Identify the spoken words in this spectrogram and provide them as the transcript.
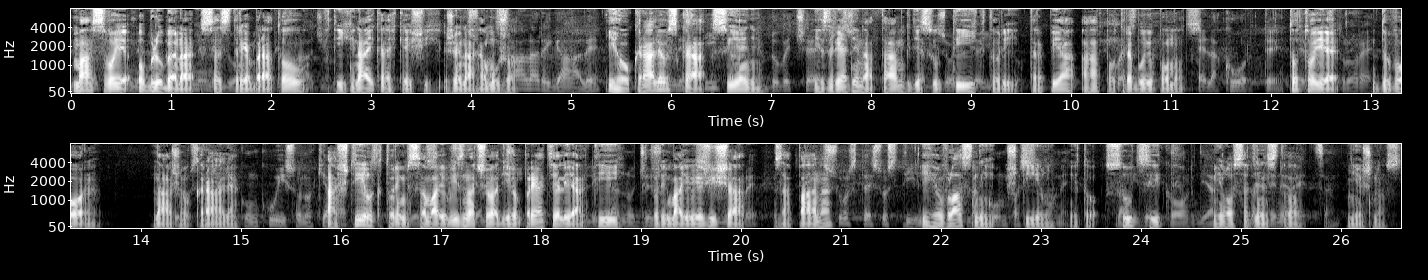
má svoje obľúbené sestry a bratov v tých najkrehkejších ženách a mužoch. Jeho kráľovská sieň je zriadená tam, kde sú tí, ktorí trpia a potrebujú pomoc. Toto je dvor nášho kráľa. A štýl, ktorým sa majú vyznačovať jeho priatelia, tí, ktorí majú Ježiša za pána, jeho vlastný štýl. Je to súcit, milosrdenstvo, nežnosť.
